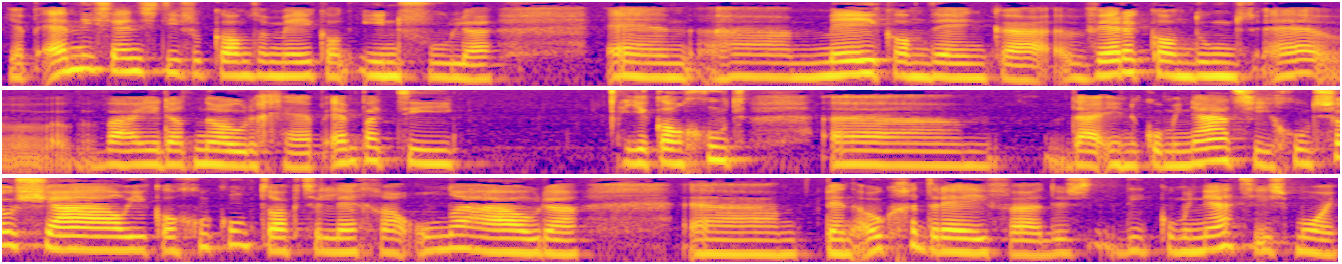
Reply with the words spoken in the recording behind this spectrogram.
Je hebt en die sensitieve kant waarmee je kan invoelen. En uh, mee kan denken, werk kan doen hè, waar je dat nodig hebt. Empathie. Je kan goed uh, daar in de combinatie goed sociaal. Je kan goed contacten leggen, onderhouden. Uh, ben ook gedreven, dus die combinatie is mooi.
